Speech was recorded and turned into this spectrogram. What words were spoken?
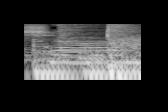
nation.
